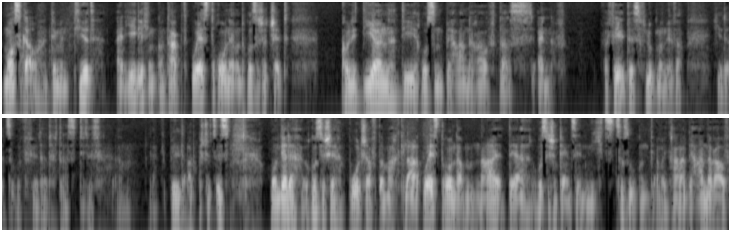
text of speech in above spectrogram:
Moskau dementiert einen jeglichen Kontakt. US-Drohne und russischer Jet kollidieren. Die Russen beharren darauf, dass ein verfehltes Flugmanöver hier dazu geführt hat, dass dieses ähm, Bild abgestützt ist. Und ja, der russische Botschafter macht klar, US-Drohnen haben nahe der russischen Grenze nichts zu suchen. Die Amerikaner beharren darauf,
